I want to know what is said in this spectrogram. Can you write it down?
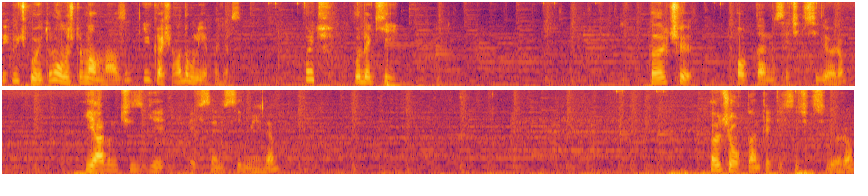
bir 3 boyutunu oluşturmam lazım. İlk aşamada bunu yapacağız. Evet, buradaki ölçü oklarını seçip siliyorum. Yardım çizgi ekseni silmeyelim. Ölçü oklarını tek tek seçip siliyorum.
